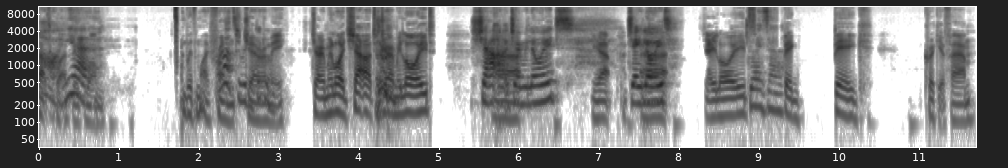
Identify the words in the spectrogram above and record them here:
That's Ah, quite a yeah. big one. With my friend that's a really. Jeremy. Jeremy Lloyd. Shout out to Jeremy Lloyd. Shout out Uh, Jamie Lloyd, Yep. Jay uh, Lloyd. Jay Lloyd. Dweza. Big, big cricket fan,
